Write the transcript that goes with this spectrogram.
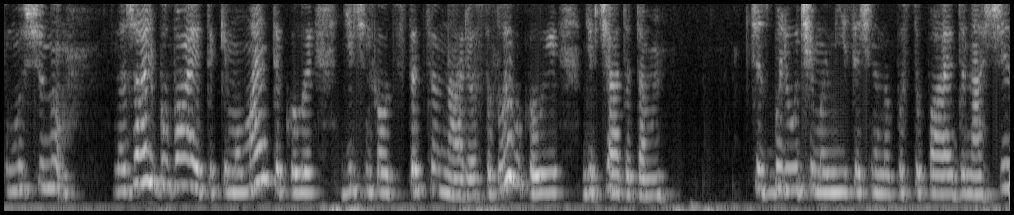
Тому що, ну, на жаль, бувають такі моменти, коли дівчинка от в стаціонарі, особливо коли дівчата там чи з болючими місячними поступають до нас, чи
